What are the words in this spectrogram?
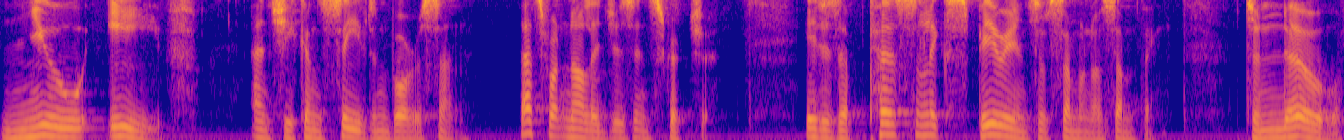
knew Eve, and she conceived and bore a son. That's what knowledge is in Scripture. It is a personal experience of someone or something, to know.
